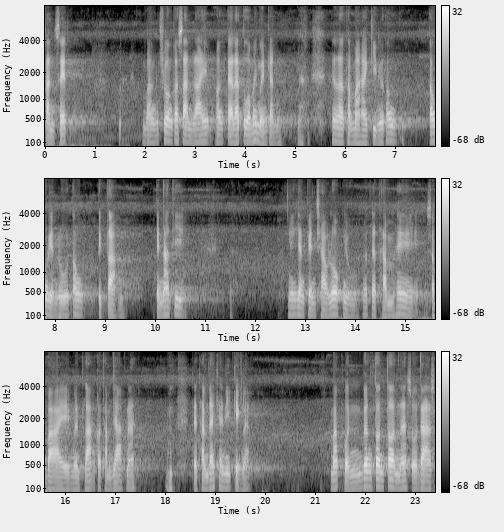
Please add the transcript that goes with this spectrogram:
sunset บางช่วงก็ sunrise บางแต่ละตัวไม่เหมือนกันถ้าเราทำมาหากินก็ต้อง ต้องเรียนรู้ต้องติดตาม เป็นหน้าที่นี่ยังเป็นชาวโลกอยู่ ก็จะทำให้สบายเหมือนพระก็ทำยากนะ แต่ทำได้แค่นี้เก่งแล้วมรรคผลเบื้องต้นๆนนะโสดาส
